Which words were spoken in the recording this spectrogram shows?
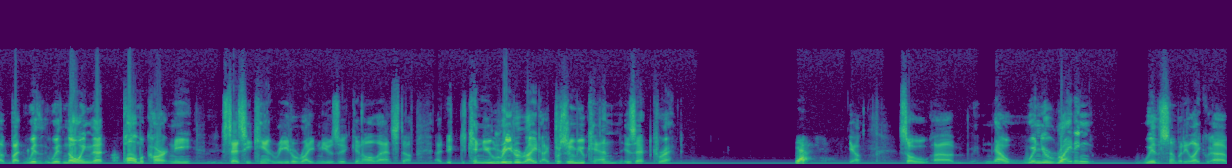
uh, but with with knowing that Paul McCartney says he can't read or write music and all that stuff. Uh, can you read or write? I presume you can. Is that correct? Yes. Yeah. So uh, now, when you're writing with somebody, like uh,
